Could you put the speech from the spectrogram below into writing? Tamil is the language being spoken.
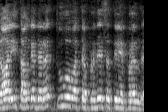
காலி தங்கதர தூவவத்த பிரதேசத்திலே பிறந்த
